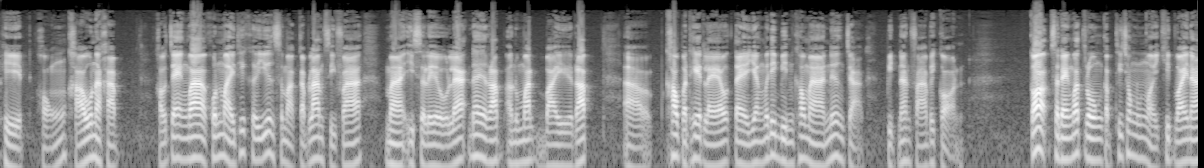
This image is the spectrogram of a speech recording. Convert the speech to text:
เพจของเขานะครับ เขาแจ้งว่าคนใหม่ที่เคยยื่นสมัครกับล่ามสีฟ้ามาอิสราเอลและได้รับอนุมัติใบรับเข้าประเทศแล้ว แต่ยังไม่ได้บินเข้ามาเนื่องจากปิดน่านฟ้าไปก่อน ก็แสดงว่าตรงกับที่ช่องลุงหน่อยคิดไว้นะ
